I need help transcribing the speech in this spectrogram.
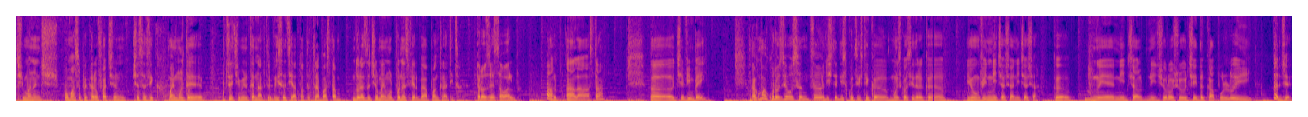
și mănânci o masă pe care o faci în, ce să zic, mai mult de 10 minute n-ar trebui să-ți ia toată treaba asta. Durează cel mai mult până îți fierbe apa în cratiță. Roze sau alb? Alb. A, la asta, uh, ce vin bei, Acum, cu rozeu sunt uh, niște discuții. Știi că mulți consideră că e un vin nici așa, nici așa. Că nu e nici alb, nici roșu, cei de capul lui merge.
